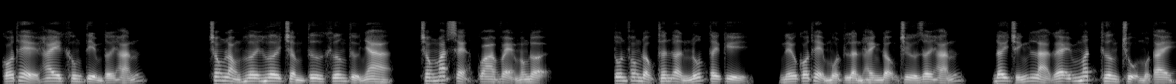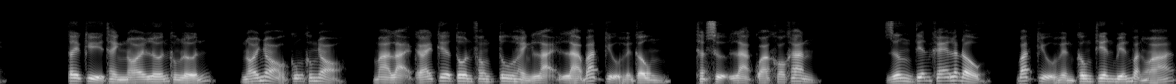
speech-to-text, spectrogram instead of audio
có thể hay không tìm tới hắn. Trong lòng hơi hơi trầm tư Khương Tử Nha, trong mắt xẹt qua vẻ mong đợi. Tôn Phong độc thân ẩn nút Tây Kỳ, nếu có thể một lần hành động trừ rơi hắn, đây chính là gãy mất thương trụ một tay. Tây Kỳ thành nói lớn không lớn, nói nhỏ cũng không nhỏ, mà lại cái kia Tôn Phong tu hành lại là bát cửu huyền công, thật sự là quá khó khăn. Dương Tiễn khẽ lắc đầu, bát cửu huyền công thiên biến vạn hóa,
